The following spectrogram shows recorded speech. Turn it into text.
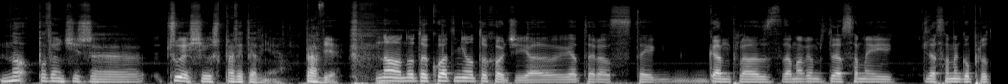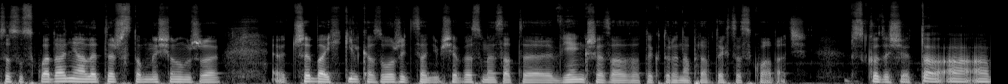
no, powiem ci, że czuję się już prawie pewnie. Prawie. No, no dokładnie o to chodzi. Ja, ja teraz te Gunpla zamawiam dla samej dla samego procesu składania, ale też z tą myślą, że e, trzeba ich kilka złożyć, zanim się wezmę za te większe, za, za te, które naprawdę chcę składać. Zgodzę się. To, a, a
